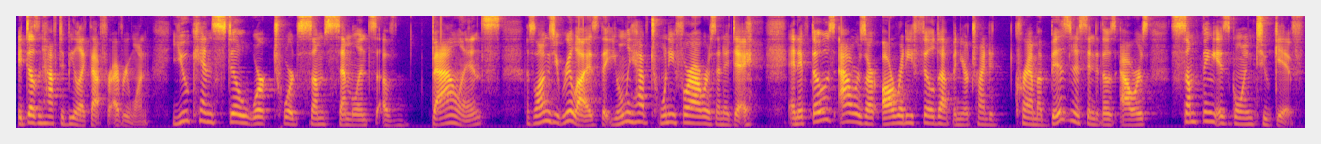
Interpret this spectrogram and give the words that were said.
It doesn't have to be like that for everyone. You can still work towards some semblance of balance as long as you realize that you only have 24 hours in a day. And if those hours are already filled up and you're trying to cram a business into those hours, something is going to give.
